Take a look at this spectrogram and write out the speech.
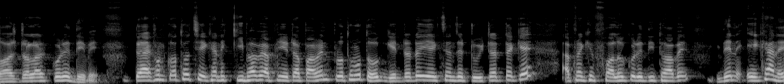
দশ ডলার করে দেবে। তো এখন কথা হচ্ছে এখানে কীভাবে আপনি এটা পাবেন? প্রথমত গেট ডট এক্সচেঞ্জের টুইটারটাকে আপনাকে ফলো করে দিতে হবে। দেন এখানে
